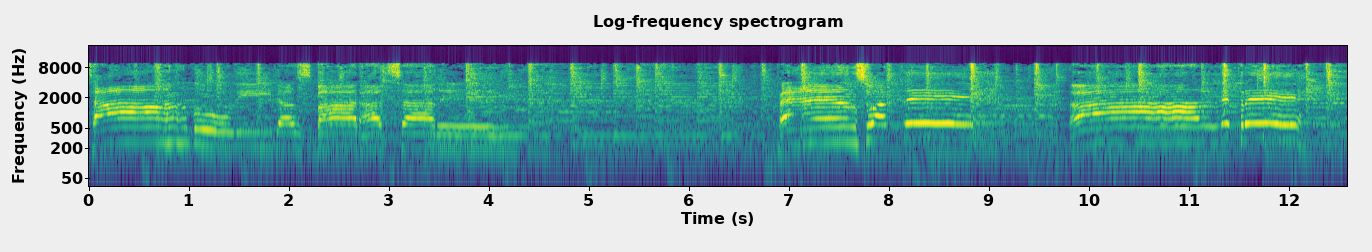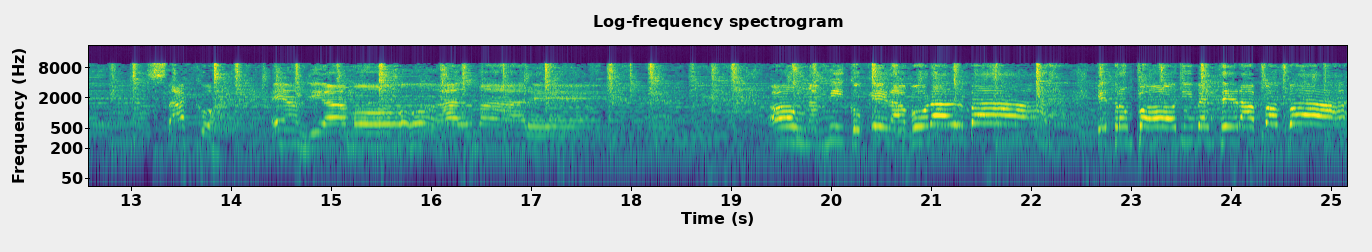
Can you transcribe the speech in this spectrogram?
tavoli da sbarazzare. Penso a te alle tre, stacco e andiamo al mare. Ho un amico che lavora al bar, che tra un po' diventerà papà.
